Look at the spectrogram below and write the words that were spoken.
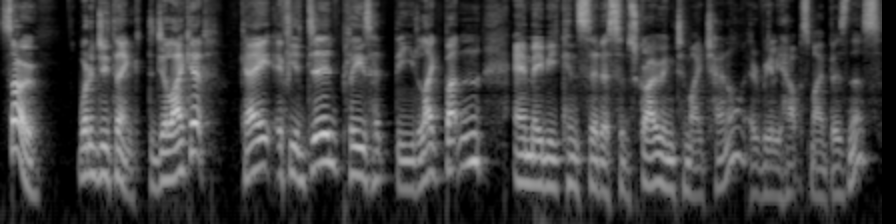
So, what did you think? Did you like it? Okay, if you did, please hit the like button and maybe consider subscribing to my channel. It really helps my business.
